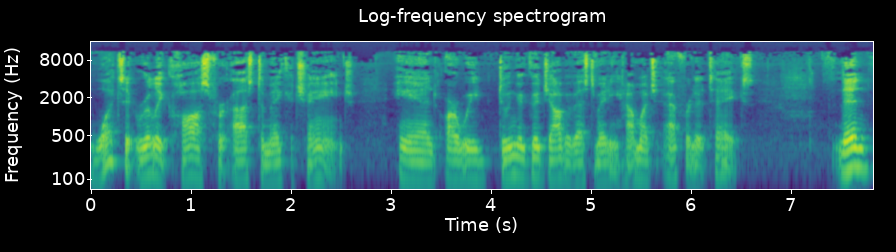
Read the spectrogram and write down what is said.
what's it really cost for us to make a change? And are we doing a good job of estimating how much effort it takes? Then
